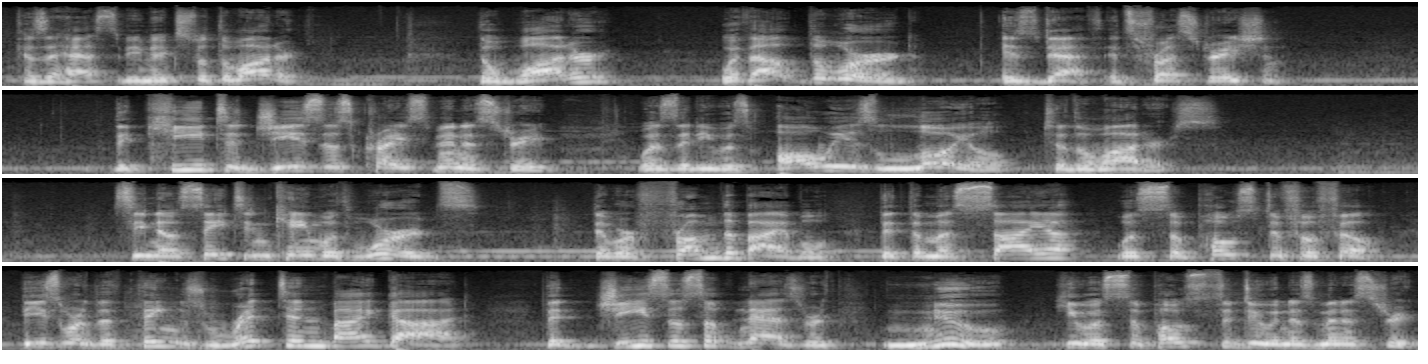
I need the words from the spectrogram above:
Because it has to be mixed with the water. The water without the word is death, it's frustration. The key to Jesus Christ's ministry was that he was always loyal to the waters. See, now Satan came with words that were from the Bible that the Messiah was supposed to fulfill. These were the things written by God that Jesus of Nazareth knew he was supposed to do in his ministry.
